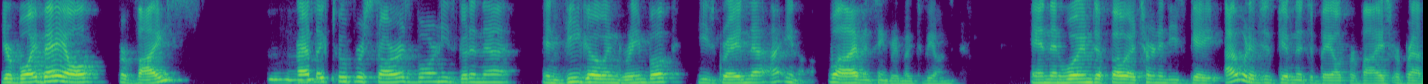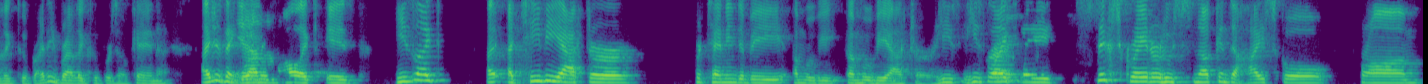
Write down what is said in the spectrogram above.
Your boy Bale for Vice. Mm-hmm. Bradley Cooper, Star is Born. He's good in that. In Viggo and Green Book, he's great in that. I, you know, well, I haven't seen Green Book to be honest. And then William Dafoe, at Eternity's Gate. I would have just given it to Bale for Vice or Bradley Cooper. I think Bradley Cooper's okay in that. I just think yeah. Rami Malek is he's like a, a, TV actor pretending to be a movie a movie actor. He's he's like a sixth grader who snuck into high school prom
